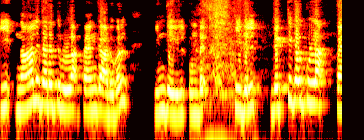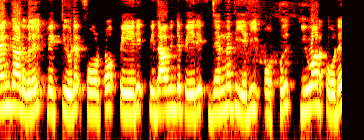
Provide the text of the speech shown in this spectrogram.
ഈ നാല് തരത്തിലുള്ള പാൻ കാർഡുകൾ ഇന്ത്യയിൽ ഉണ്ട്. ഇതിൽ വ്യക്തികൾക്കുള്ള പാൻ കാർഡുകളിൽ വ്യക്തിയുടെ ഫോട്ടോ പേര് പിതാവിന്റെ പേര് ജനനതീയതി ഒപ്പ് ക്യു ആർ കോഡ്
